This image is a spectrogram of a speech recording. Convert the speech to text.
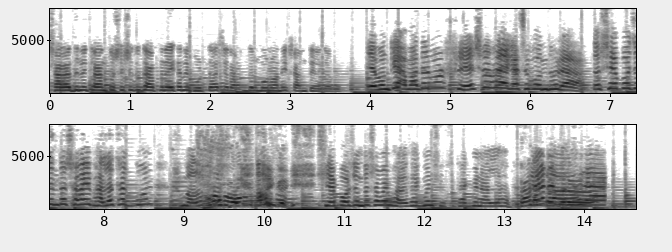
সারাদিনে ক্লান্ত শেষে যদি আপনারা এখানে ঘুরতে আসেন আপনাদের মন অনেক শান্ত হয়ে যাবে। এবং কি আমাদের মন ফ্রেশ হয়ে গেছে বন্ধুরা? তো সে পর্যন্ত সবাই ভালো থাকবেন। সে পর্যন্ত সবাই ভালো থাকবেন সুস্থ থাকবেন আল্লাহ হাফেজ।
